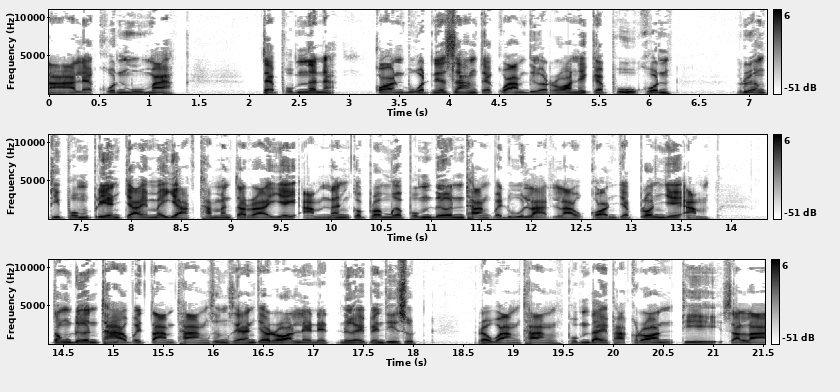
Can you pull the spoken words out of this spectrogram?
นาและคนหมู่มาก แต่ผมนั่นน่ะ ก่อนบวชเนี่ยสร้างแต่ความเดือดร้อนให้แก่ผู้คน เรื่องที่ผมเปลี่ยนใจไม่อยากทำอันตรายยายอ่ำนั่นก็เพราะเมื่อผมเดินทางไปดูลาดเหลาก่อนจะปล้นยายอ่ำต้องเดินเท้าไปตามทาง ซึ่งแสนจะร้อนและเหน็ดเหนื่อยเป็นที่สุด ระหว่างทางผมได้พักร้อนที่ศาลา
